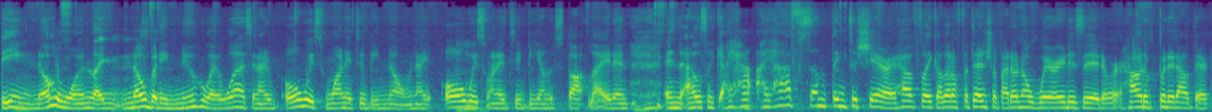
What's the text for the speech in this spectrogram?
being no one, like nobody knew who I was, and I always wanted to be known. I always mm-hmm. wanted to be on the spotlight, and mm-hmm. and I was like, I have I have something to share. I have like a lot of potential, but I don't know where it is it or how to put it out there.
